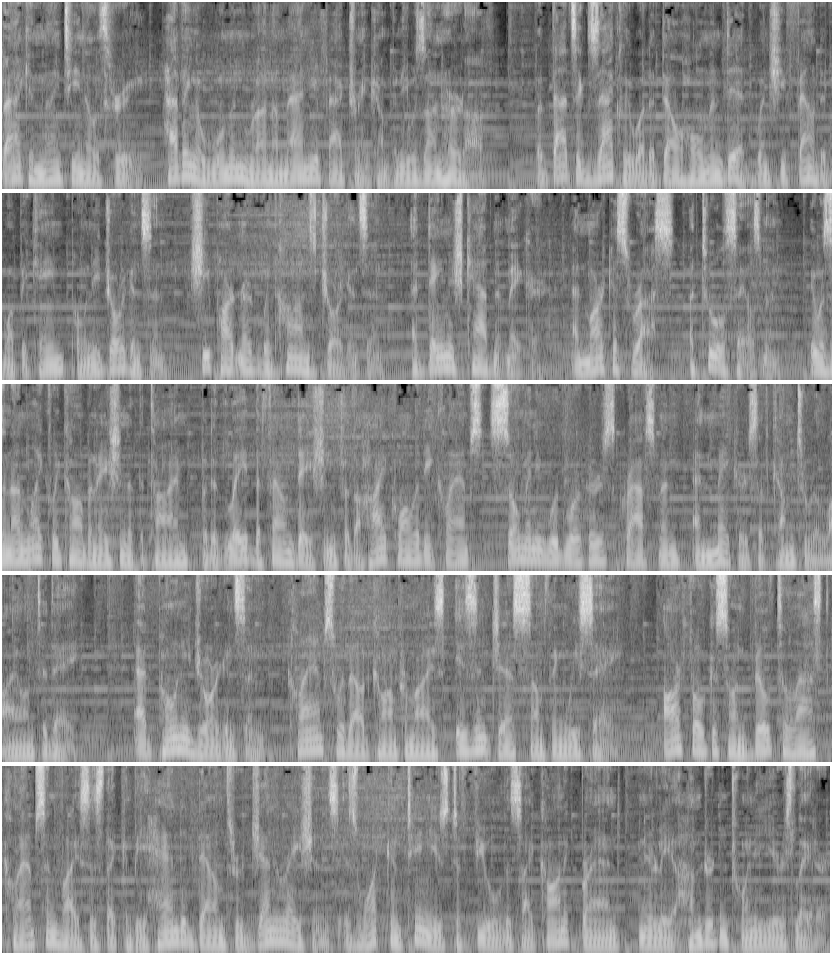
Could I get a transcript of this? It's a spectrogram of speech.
Back in 1903, having a woman run a manufacturing company was unheard of. But that's exactly what Adele Holman did when she founded what became Pony Jorgensen. She partnered with Hans Jorgensen, a Danish cabinet maker, and Marcus Russ, a tool salesman. It was an unlikely combination at the time, but it laid the foundation for the high quality clamps so many woodworkers, craftsmen, and makers have come to rely on today. At Pony Jorgensen, clamps without compromise isn't just something we say. Our focus on built to last clamps and vices that can be handed down through generations is what continues to fuel this iconic brand nearly 120 years later.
